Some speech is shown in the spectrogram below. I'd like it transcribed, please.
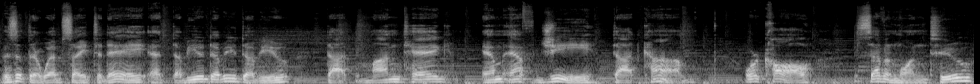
Visit their website today at www.montagmfg.com or call 712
